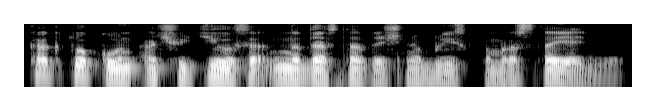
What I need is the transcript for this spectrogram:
как только он очутился на достаточно близком расстоянии.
